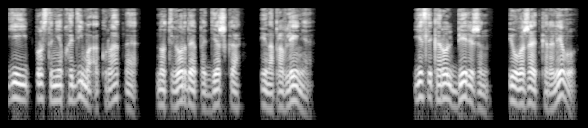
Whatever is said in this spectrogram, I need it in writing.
Ей просто необходима аккуратная, но твердая поддержка и направление. Если король бережен и уважает королеву,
